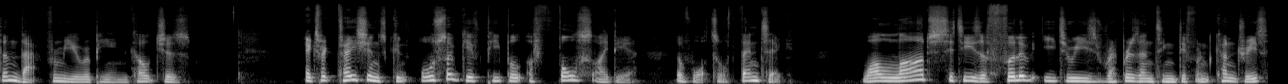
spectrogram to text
than that from European cultures. Expectations can also give people a false idea of what's authentic. While large cities are full of eateries representing different countries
